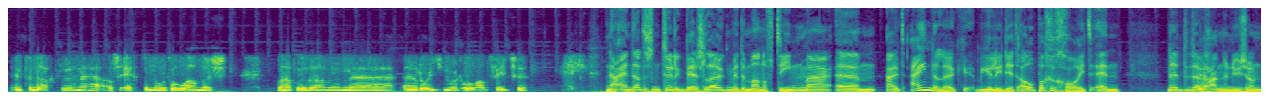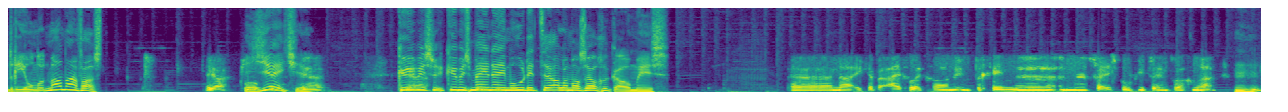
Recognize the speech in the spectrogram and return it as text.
En toen dachten we, nou ja, als echte Noord-Hollanders... laten we dan een, een rondje Noord-Holland fietsen. Nou, en dat is natuurlijk best leuk met de man of tien. Maar um, uiteindelijk hebben jullie dit opengegooid. En er ja. hangen nu zo'n 300 man aan vast. Ja, klopt. Jeetje. Ja. Kun, je ja. kun je eens meenemen hoe dit allemaal zo gekomen is? Uh, nou, ik heb er eigenlijk gewoon in het begin uh, een Facebook-event van gemaakt. Mm -hmm.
